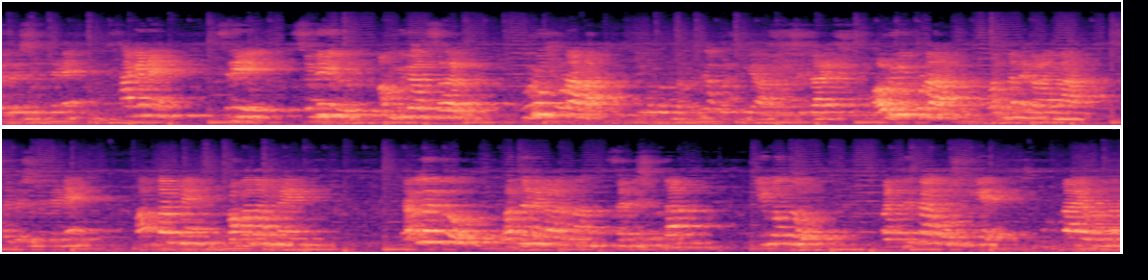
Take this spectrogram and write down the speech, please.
ಸಲ್ಲಿಸುತ್ತೇನೆ. ಹಾಗೆಯೇ ಶ್ರೀ ಸುನೀಲ್ ಅಂಬಿಗರ್ ಸರ್ ಇವರು ಕೂಡ ಈ ಒಂದು ಪತ್ರಿಕಾಗೋಷ್ಠಿಗೆ ಆಗಮಿಸಿದ್ದಾರೆ. ಅವರಿಗೂ ಕೂಡ ವಂದನೆಗಳನ್ನ ಸಲ್ಲಿಸುತ್ತೇನೆ. ಮತ್ತೊಮ್ಮೆ ಮಗದೊಮ್ಮೆ ಎಲ್ಲರಿಗೂ ವಂದನೆಗಳನ್ನ ಸಲ್ಲಿಸುತ್ತಾ ಈ ಒಂದು ಪತ್ರಿಕಾಗೋಷ್ಠಿಗೆ ಮುಕ್ತಾಯವನ್ನ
